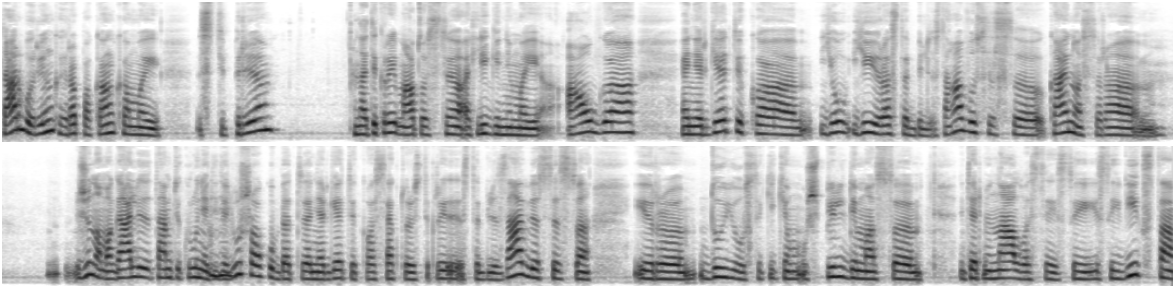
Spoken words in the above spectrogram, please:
darbo rinka yra pakankamai stipri, na tikrai matosi atlyginimai auga energetika jau ji yra stabilizavusis kainos yra žinoma gali tam tikrų nedidelių šokų bet energetikos sektorius tikrai stabilizavęsis ir dujų sakykim užpildymas terminaluose jisai jisai vyksta.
